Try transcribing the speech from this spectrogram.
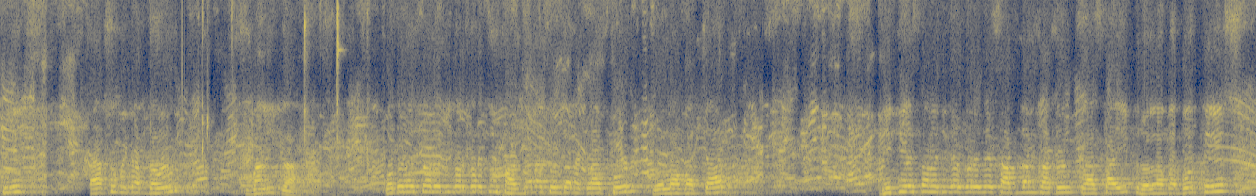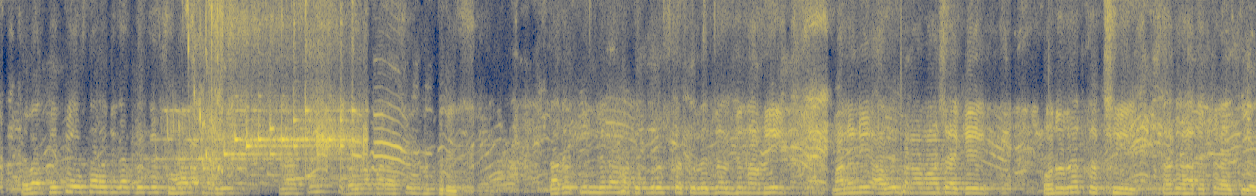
সিক্স একশো মিটার দৌড় বালিকা প্রথম স্থান অধিকার করেছে Farzana Sultana class four roll number চার দ্বিতীয় স্থান অধিকার করেছে Sabnam Khatun class five roll number বত্রিশ এবং তৃতীয় স্থান অধিকার করেছে সুহানা ক্লাস সিক্স রোল একশো উনত্রিশ তাদের তিন জনের হাতে পুরস্কার তুলে দেওয়ার জন্য আমি মাননীয় আবুল ফানা মহাশয়কে অনুরোধ করছি তাদের হাতে প্রাইজ তুলে।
